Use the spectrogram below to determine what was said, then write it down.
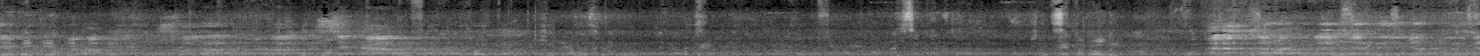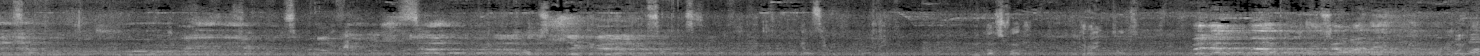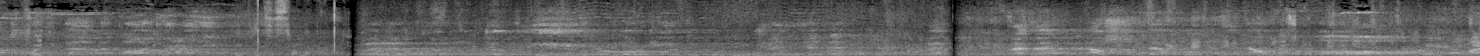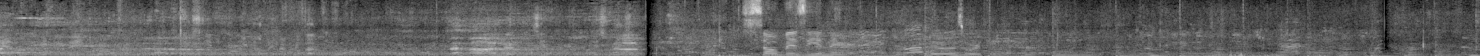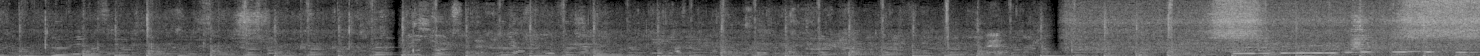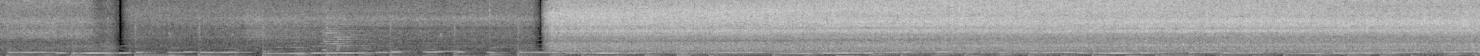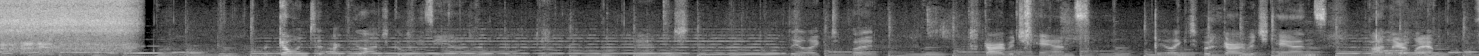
Dort oben. Tausend solche Königin sind das. Ja, sieben. Und das war 3000. So busy in there. It was worth it. Garbage cans. They like to put garbage cans on their lampposts.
